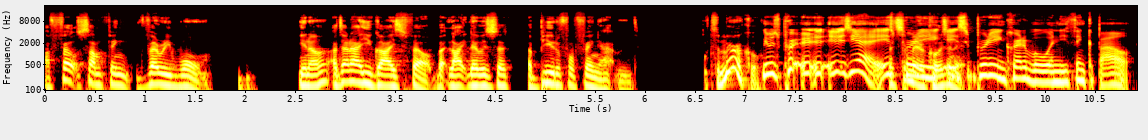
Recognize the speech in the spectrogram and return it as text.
I felt something very warm. You know, I don't know how you guys felt, but like there was a, a beautiful thing happened. It's a miracle. It was pretty. It, it's yeah. It's, It's pretty. miracle, it's pretty incredible when you think about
